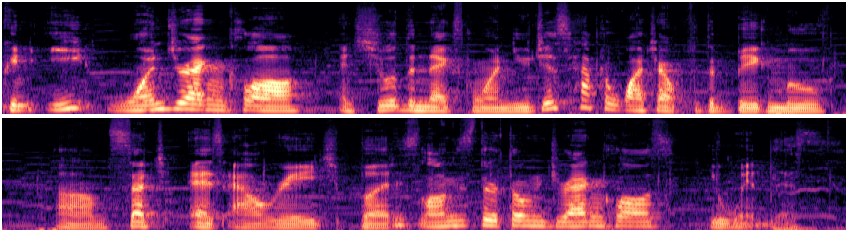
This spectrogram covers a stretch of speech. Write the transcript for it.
can eat one Dragon Claw and shield the next one. You just have to watch out for the big move, um, such as Outrage, but as long as they're throwing Dragon Claws, you win this.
